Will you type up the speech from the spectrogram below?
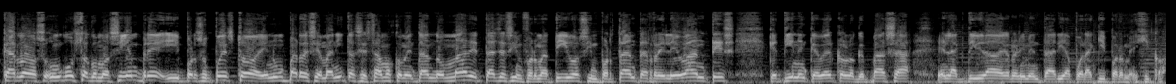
Carlos, un gusto como siempre y por supuesto en un par de semanitas estamos comentando más detalles informativos importantes, relevantes, que tienen que ver con lo que pasa en la actividad agroalimentaria por aquí, por México.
